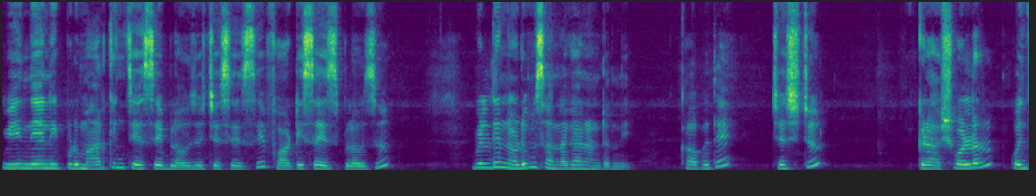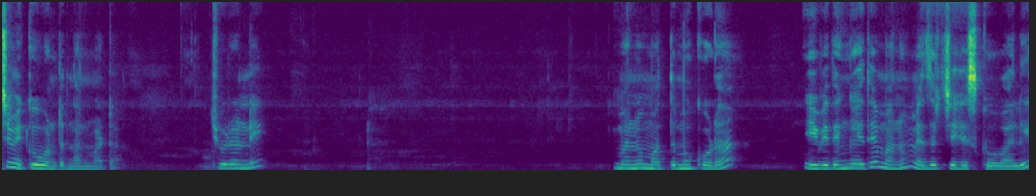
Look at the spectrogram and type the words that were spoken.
నేను ఇప్పుడు మార్కింగ్ చేసే బ్లౌజ్ వచ్చేసేసి ఫార్టీ సైజ్ బ్లౌజు. వీళ్ళది నడుము సన్నగానే ఉంటుంది. కాకపోతే చెస్ట్ ఇక్కడ షోల్డర్ కొంచెం ఎక్కువ ఉంటుందన్నమాట. చూడండి. మనం మొత్తము కూడా ఈ విధంగా అయితే మనం మెజర్ చేసుకోవాలి.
